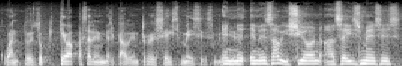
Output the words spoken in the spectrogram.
cuánto es lo que qué va a pasar en el mercado dentro de seis meses. En, en esa visión a seis meses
